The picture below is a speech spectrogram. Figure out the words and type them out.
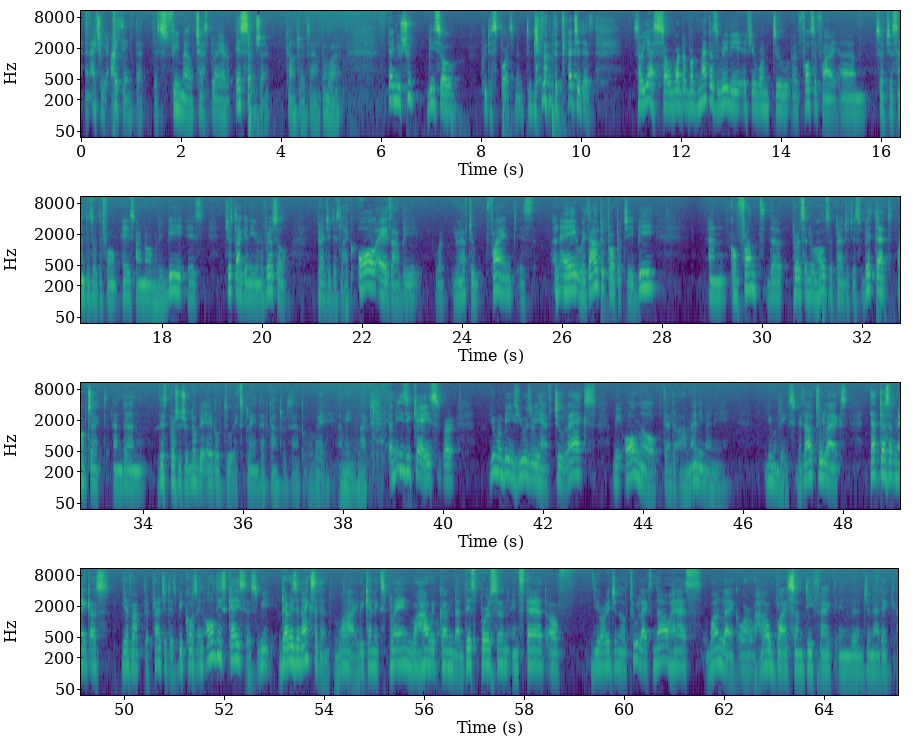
and actually I think that this female chess player is such a counterexample, right? Then you should be so good a sportsman to give up the prejudice. So yes, so what what matters really, if you want to uh, falsify um, such a sentence of the form A's are normally B, is just like in a universal prejudice, like all A's are B. What you have to find is an A without the property B, and confront the person who holds the prejudice with that object, and then this person should not be able to explain that counterexample away. I mean, like an easy case where Human beings usually have two legs. We all know that there are many, many human beings without two legs. That doesn't make us give up the prejudice because in all these cases we, there is an accident. Why? We can explain how it comes that this person, instead of the original two legs, now has one leg, or how by some defect in the genetic,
